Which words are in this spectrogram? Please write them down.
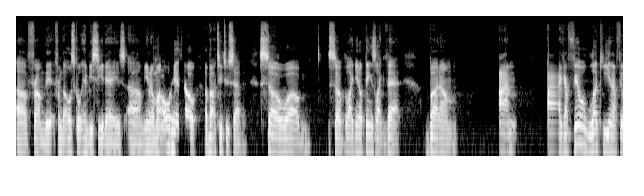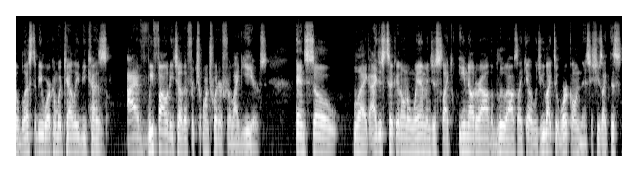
uh, from the from the old school NBC days. Um, you know, my old heads know about two two seven. So um, so like you know things like that. But um, I'm I, I feel lucky and I feel blessed to be working with Kelly because I've we followed each other for on Twitter for like years, and so like I just took it on a whim and just like emailed her out of the blue. I was like, "Yo, would you like to work on this?" And she was like, "This,"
